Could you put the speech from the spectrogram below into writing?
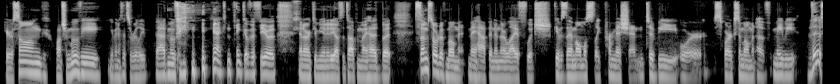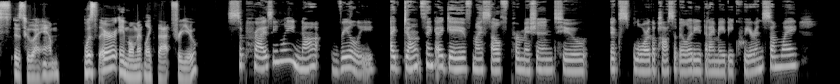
hear a song, watch a movie, even if it's a really bad movie. I can think of a few in our community off the top of my head, but some sort of moment may happen in their life which gives them almost like permission to be or sparks a moment of maybe this is who I am. Was there a moment like that for you? Surprisingly, not really. I don't think I gave myself permission to explore the possibility that I may be queer in some way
